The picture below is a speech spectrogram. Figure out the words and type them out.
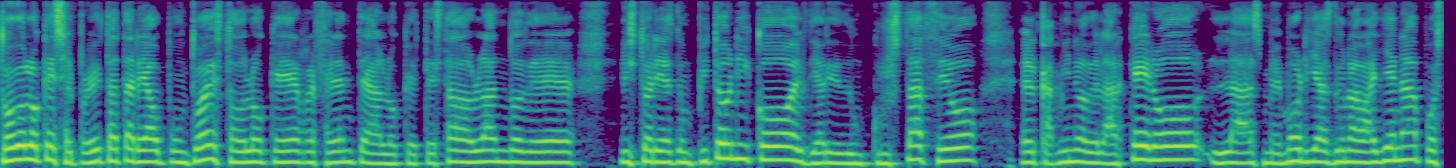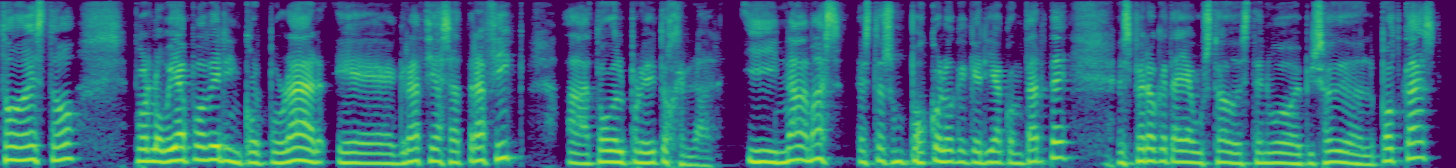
todo lo que es el proyecto atareado.es, todo lo que es referente a lo que te he estado hablando de historias de un pitónico, el diario de un crustáceo, el camino del arquero, las memorias de una ballena, pues todo esto, pues lo voy a poder incorporar eh, gracias a Traffic a todo el proyecto general. Y nada más, esto es un poco lo que quería contarte. Espero que te haya gustado este nuevo episodio del podcast.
